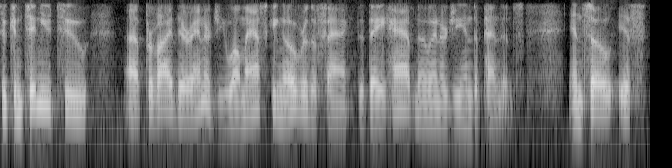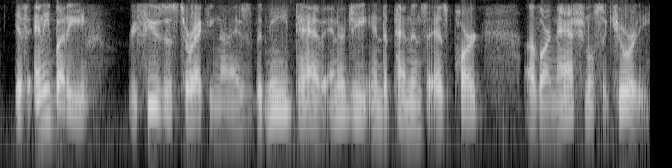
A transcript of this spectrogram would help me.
to continue to uh, provide their energy while masking over the fact that they have no energy independence. And so, if if anybody refuses to recognize the need to have energy independence as part of our national security,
